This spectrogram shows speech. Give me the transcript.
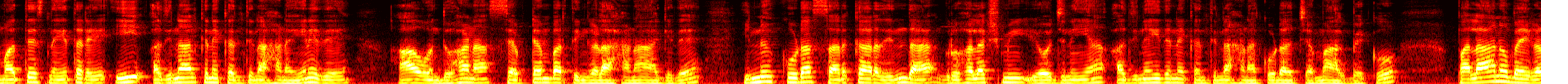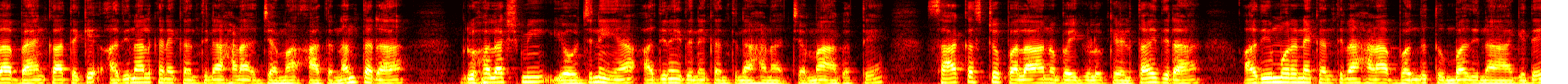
ಮತ್ತು ಸ್ನೇಹಿತರೆ, ಈ ಹದಿನಾಲ್ಕನೇ ಕಂತಿನ ಹಣ ಏನಿದೆ? ಆ ಒಂದು ಹಣ ಸೆಪ್ಟೆಂಬರ್ ತಿಂಗಳ ಹಣ ಆಗಿದೆ. ಇನ್ನೂ ಕೂಡ ಸರ್ಕಾರದಿಂದ ಗೃಹಲಕ್ಷ್ಮಿ ಯೋಜನೆಯ ಹದಿನೈದನೇ ಕಂತಿನ ಹಣ ಕೂಡ ಜಮಾ ಆಗಬೇಕು. ಫಲಾನುಭವಿಗಳ ಬ್ಯಾಂಕ್ ಖಾತೆಗೆ ಹದಿನಾಲ್ಕನೇ ಕಂತಿನ ಹಣ ಜಮಾ ಆದ ನಂತರ ಗೃಹಲಕ್ಷ್ಮಿ ಯೋಜನೆಯ ಹದಿನೈದನೇ ಕಂತಿನ ಹಣ ಜಮಾ ಆಗುತ್ತೆ. ಸಾಕಷ್ಟು ಫಲಾನುಭವಿಗಳು ಕೇಳ್ತಾ ಇದ್ದೀರಾ? ಹದಿಮೂರನೇ ಕಂತಿನ ಹಣ ಬಂದು ತುಂಬ ದಿನ ಆಗಿದೆ.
